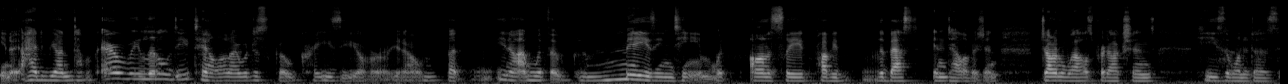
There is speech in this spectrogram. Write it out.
you know, I had to be on top of every little detail, and I would just go crazy over, you know. But you know, I'm with a, an amazing team, with honestly probably the best in television. John Wells Productions, he's the one who does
